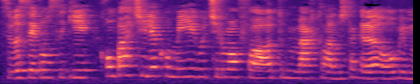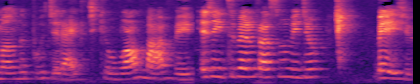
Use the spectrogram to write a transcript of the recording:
Se você conseguir, compartilha comigo, tira uma foto, me marca lá no Instagram ou me manda por direct, que eu vou amar ver. E a gente se vê no próximo vídeo. Beijo!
